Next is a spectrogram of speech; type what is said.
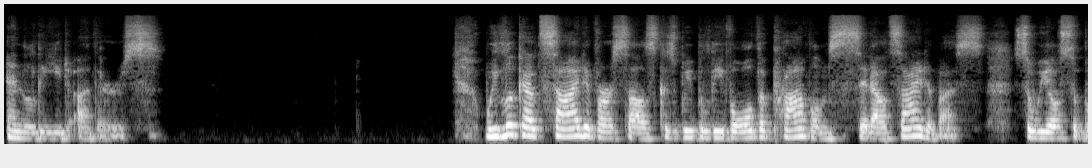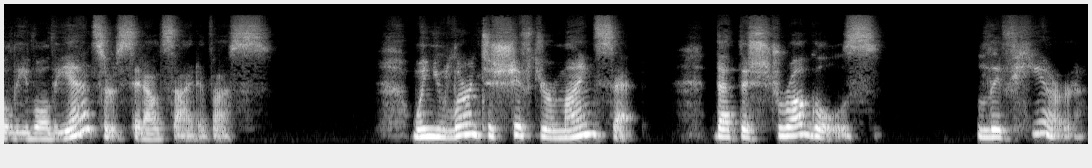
and lead others. We look outside of ourselves because we believe all the problems sit outside of us. So we also believe all the answers sit outside of us. When you learn to shift your mindset that the struggles live here,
